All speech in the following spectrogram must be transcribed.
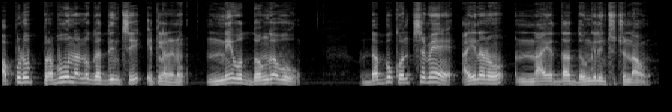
అప్పుడు ప్రభువు నన్ను గద్దించి ఇట్లనెను నీవు దొంగవు డబ్బు కొంచెమే అయినను నా యొద్ద దొంగిలించుచున్నావు.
